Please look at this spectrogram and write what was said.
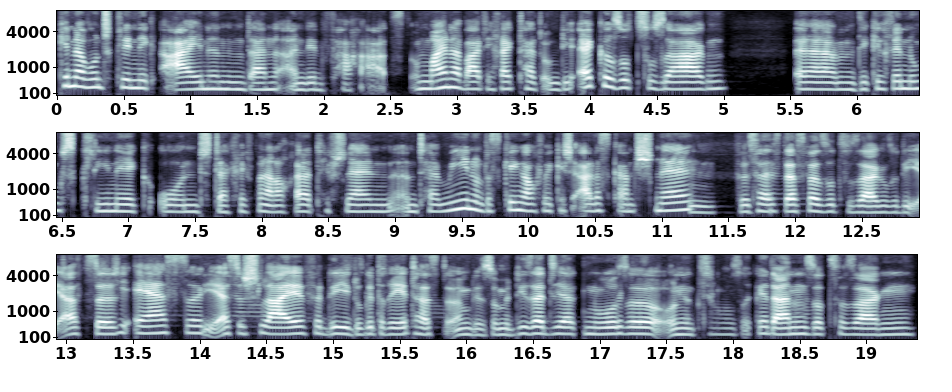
Kinderwunschklinik einen dann an den Facharzt. Und meiner war direkt halt um die Ecke sozusagen ähm, die Gerinnungsklinik und da kriegt man dann auch relativ schnell einen, einen, Termin und das ging auch wirklich alles ganz schnell. Mhm. Das heißt, das war sozusagen so die erste, die erste, die erste genau. Schleife, die du gedreht hast, genau. irgendwie so mit dieser Diagnose, mit dieser Diagnose und genau. dann sozusagen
